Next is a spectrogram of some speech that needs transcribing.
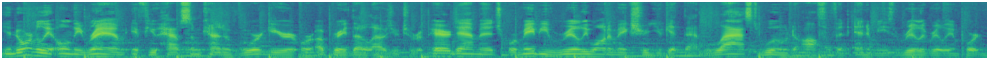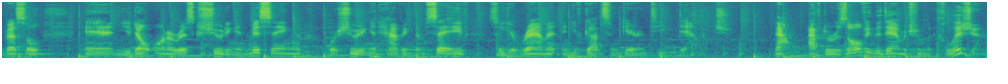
You normally only ram if you have some kind of war gear or upgrade that allows you to repair damage, or maybe you really want to make sure you get that last wound off of an enemy's really, really important vessel, and you don't want to risk shooting and missing, or shooting and having them save, so you ram it and you've got some guaranteed damage. Now, after resolving the damage from the collision,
